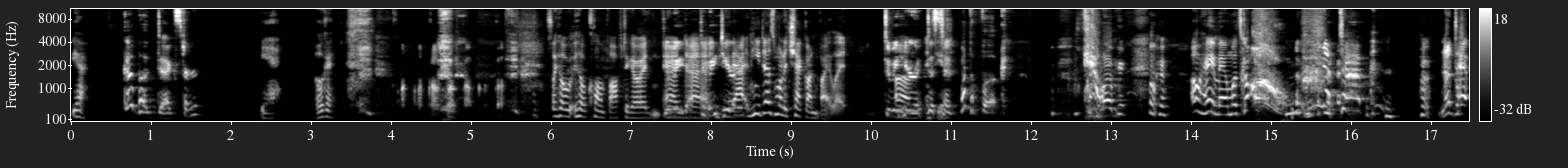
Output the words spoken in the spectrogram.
yeah, go bug Dexter. yeah, okay. so he'll he'll clump off to go and, Do we- and uh, do we do hear- that, and he does want to check on Violet. Do we Um, hear a see if- distant, what the fuck? Callum! Oh, hey man, what's going? Oh, nut tap, nut tap.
